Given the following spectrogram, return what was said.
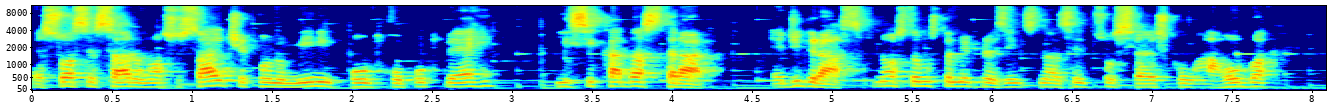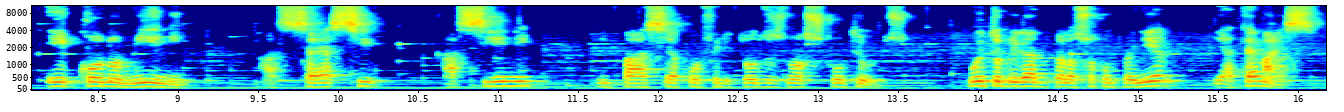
É só acessar o nosso site economini.com.br e se cadastrar. É de graça. Nós estamos também presentes nas redes sociais com Economini. Acesse, assine e passe a conferir todos os nossos conteúdos. Muito obrigado pela sua companhia e até mais.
